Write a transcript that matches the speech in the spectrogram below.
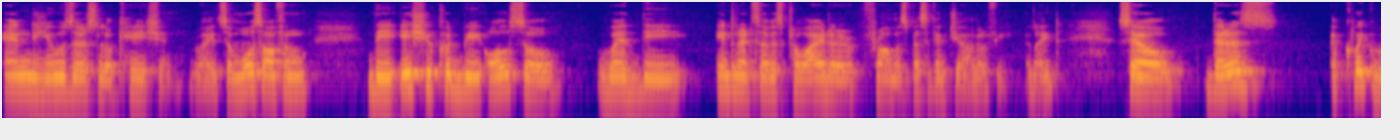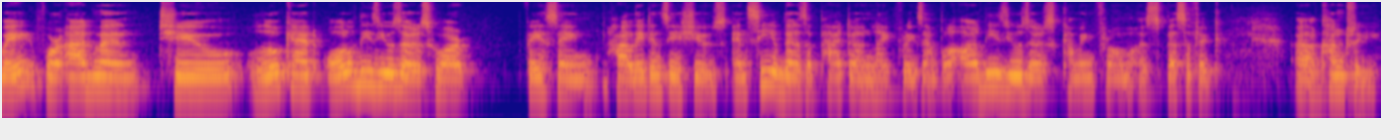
end user's location, right? So most often the issue could be also with the internet service provider from a specific geography, right? So there is a quick way for admin to look at all of these users who are facing high latency issues and see if there is a pattern like for example are these users coming from a specific uh, country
